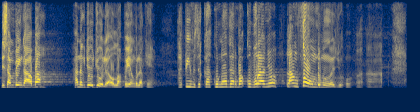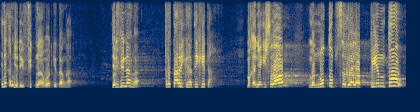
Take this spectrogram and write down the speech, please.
di samping Ka'bah hendak jojo oleh Allah apa yang kulaki tapi sedekah ku nazar bak kuburannya langsung demu aju ini kan jadi fitnah buat kita enggak jadi fitnah enggak tertarik hati kita. Makanya Islam menutup segala pintu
